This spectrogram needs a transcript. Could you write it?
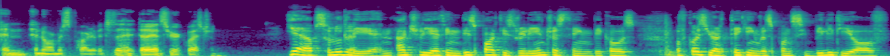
an enormous part of it. Does that, I answer your question? Yeah, absolutely. And actually, I think this part is really interesting because, of course, you are taking responsibility of,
